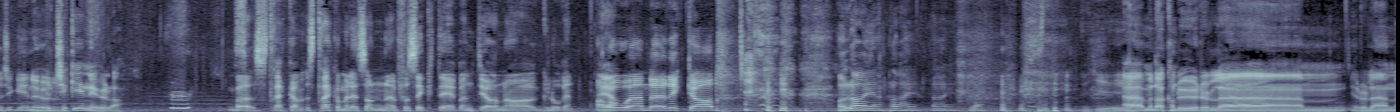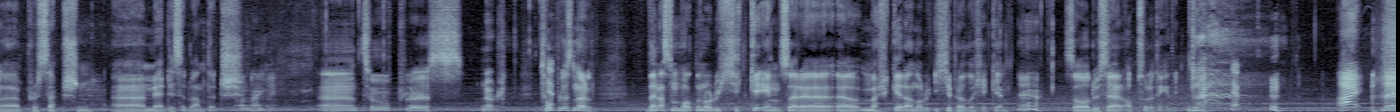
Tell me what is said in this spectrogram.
Kikke inn i Du hulen. kikker inn i hula. Bare strekker, strekker meg litt sånn eh, forsiktig rundt hjørnet og glor inn. Hallo det er Rikard. La igjen, la igjen, la igjen. Eh, men da kan du rulle, um, rulle en uh, perception uh, med disadvantage. Å nei. Eh, to pluss null. To pluss null. Det er nesten på en måte når du kikker inn, så er det eh, mørkere enn når du ikke prøvde å kikke inn. Ja. Så du ser absolutt ingenting. Nei, det,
